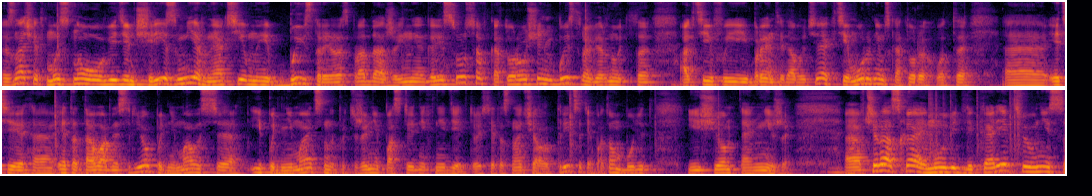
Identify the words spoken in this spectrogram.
значит мы снова увидим чрезмерные активные быстрой распродажи энергоресурсов, которые очень быстро вернут актив и бренд и WTI к тем уровням, с которых вот э, эти, э, это товарное сырье поднималось э, и поднимается на протяжении последних недель. То есть это сначала 30, а потом будет еще ниже. Вчера с Хай мы увидели коррекцию вниз.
